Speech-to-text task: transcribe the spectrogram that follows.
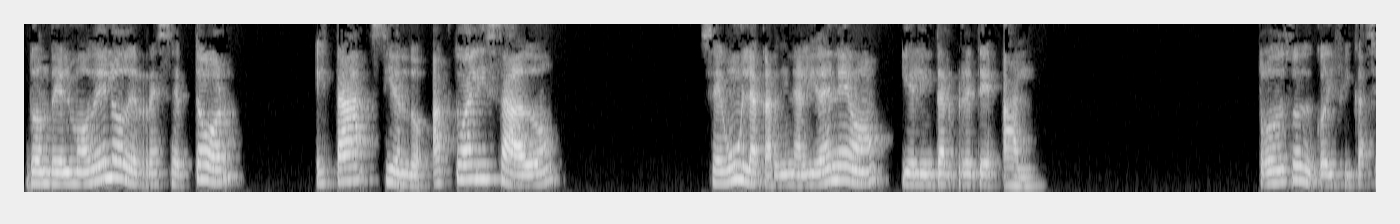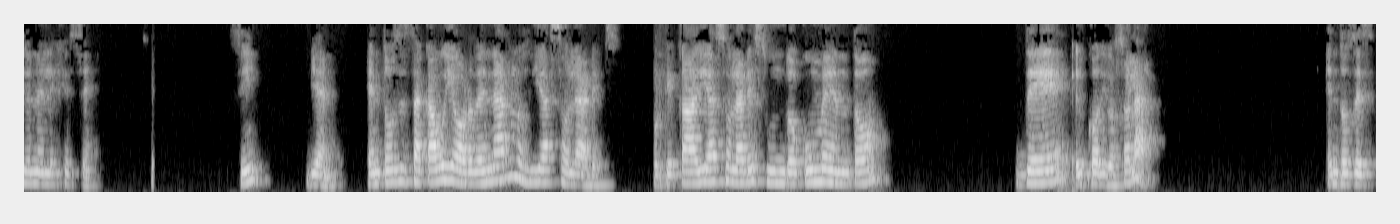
Donde el modelo de receptor está siendo actualizado según la cardinalidad de Neo y el intérprete AL. Todo eso es de codificación LGC. ¿Sí? Bien. Entonces acá voy a ordenar los días solares, porque cada día solar es un documento del código solar. Entonces,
